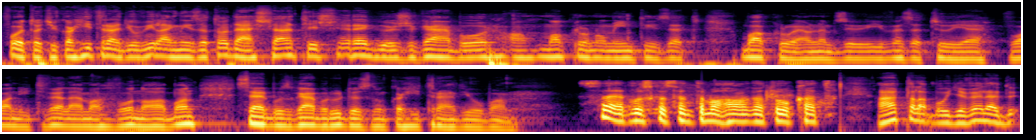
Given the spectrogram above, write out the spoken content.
Folytatjuk a Hitrádió világnézet adását, és Regős Gábor, a Makronom Intézet makroelemzői vezetője van itt velem a vonalban. Szerbusz Gábor, üdvözlünk a Hitrádióban. Szervusz, köszöntöm a hallgatókat. Általában ugye veled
